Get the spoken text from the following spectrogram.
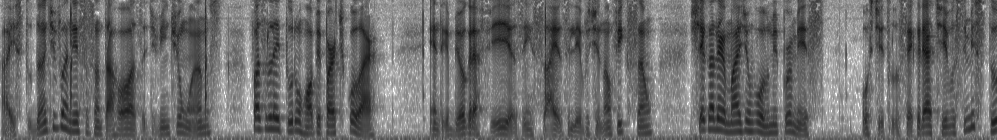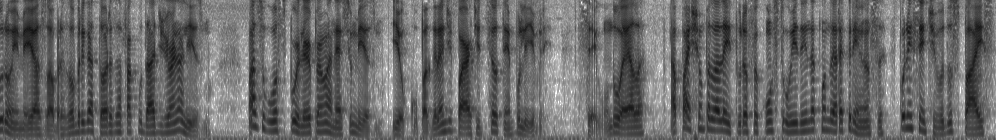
A estudante Vanessa Santa Rosa, de 21 anos, faz a leitura um hobby particular. Entre biografias, ensaios e livros de não ficção, chega a ler mais de um volume por mês. Os títulos recreativos se misturam em meio às obras obrigatórias da faculdade de jornalismo, mas o gosto por ler permanece o mesmo e ocupa grande parte de seu tempo livre. Segundo ela, a paixão pela leitura foi construída ainda quando era criança, por incentivo dos pais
